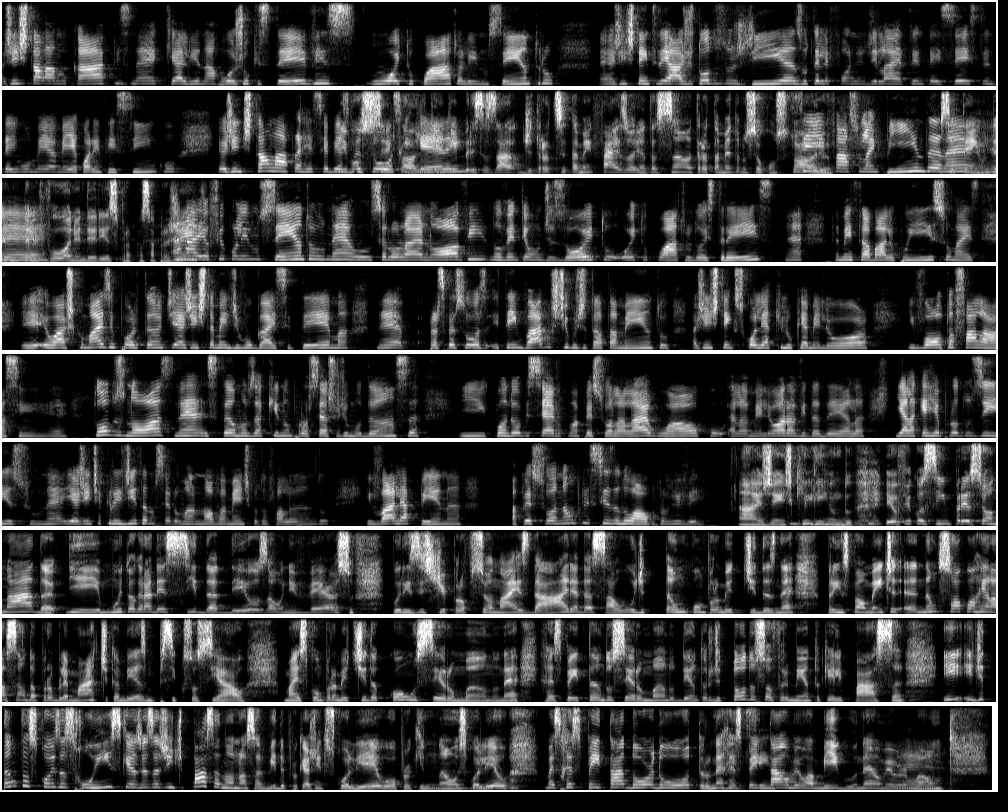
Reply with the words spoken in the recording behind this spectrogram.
A gente está lá no CAPES, né, que é ali na rua Juca Esteves, 184 ali no centro. É, a gente tem triagem todos os dias, o telefone de lá é 36 31 66 45 e a gente está lá para receber e as você, pessoas Cláudia, que querem. Quem precisar de tratamento, você também faz orientação, tratamento no seu consultório? Sim, faço lá em Pinda, você né? tem um, é... telefone, um endereço para passar para gente? Ah, eu fico ali no centro, né? O celular é 9 91 18 8423, né? Também trabalho com isso, mas eh, eu acho que o mais importante é a gente também divulgar esse tema, né? Para as pessoas e tem vários tipos de tratamento tratamento, a gente tem que escolher aquilo que é melhor. E volto a falar, assim, é, todos nós, né, estamos aqui num processo de mudança e quando eu observo que uma pessoa ela larga o álcool, ela melhora a vida dela e ela quer reproduzir isso, né? E a gente acredita no ser humano novamente que eu estou falando e vale a pena. A pessoa não precisa do álcool para viver. Ai, gente, que lindo. Eu fico assim impressionada e muito agradecida a Deus, ao universo, por existir profissionais da área da saúde tão comprometidas, né? Principalmente eh, não só com a relação da problemática mesmo psicossocial, mas comprometida com o ser humano, né? Respeitando o ser humano dentro de todo o sofrimento que ele passa e, e de tantas coisas ruins que às vezes a gente passa na nossa vida porque a gente escolheu ou porque não escolheu, mas respeitar a dor do outro, né? Respeitar Sim. o meu amigo, né, o meu é. irmão.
